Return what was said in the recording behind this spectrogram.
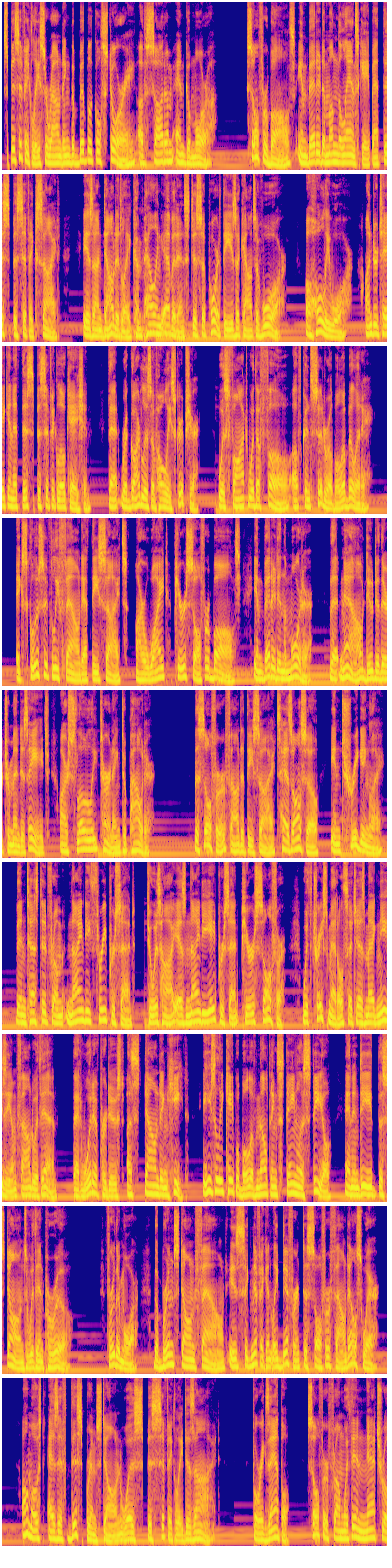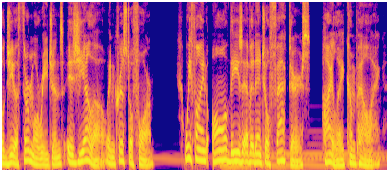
specifically surrounding the biblical story of Sodom and Gomorrah. Sulfur balls embedded among the landscape at this specific site is undoubtedly compelling evidence to support these accounts of war, a holy war undertaken at this specific location that, regardless of Holy Scripture, was fought with a foe of considerable ability. Exclusively found at these sites are white pure sulfur balls embedded in the mortar that now, due to their tremendous age, are slowly turning to powder. The sulfur found at these sites has also, intriguingly, been tested from 93% to as high as 98% pure sulfur, with trace metals such as magnesium found within that would have produced astounding heat, easily capable of melting stainless steel and indeed the stones within Peru. Furthermore, the brimstone found is significantly different to sulfur found elsewhere, almost as if this brimstone was specifically designed. For example, Sulfur from within natural geothermal regions is yellow in crystal form. We find all these evidential factors highly compelling.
